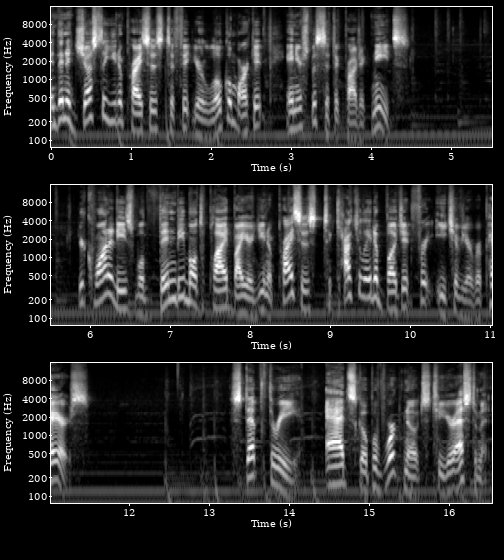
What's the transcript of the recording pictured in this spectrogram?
and then adjust the unit prices to fit your local market and your specific project needs. Your quantities will then be multiplied by your unit prices to calculate a budget for each of your repairs. Step 3. Add scope of work notes to your estimate.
